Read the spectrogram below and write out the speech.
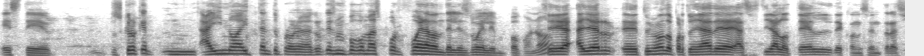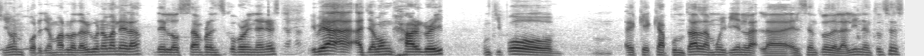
este, pues creo que mm, ahí no hay tanto problema. Creo que es un poco más por fuera donde les duele un poco, ¿no? Sí, ayer eh, tuvimos la oportunidad de asistir al hotel de concentración, por llamarlo de alguna manera, de los San Francisco 49ers Ajá. y ve a, a Javon Hargrave, un tipo que, que, apuntala muy bien la, la, el centro de la línea. Entonces,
